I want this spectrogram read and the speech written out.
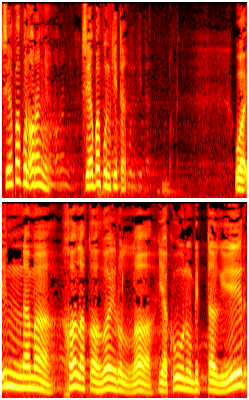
Siapa pun orangnya, siapa pun kita. Wa innama khalaqa ghairullah yakunu bitaghyir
